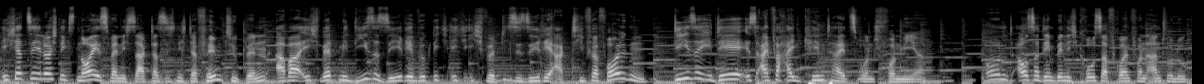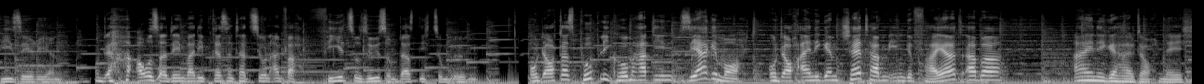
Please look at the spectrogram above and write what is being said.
Ich erzähle euch nichts Neues, wenn ich sage, dass ich nicht der Filmtyp bin, aber ich werde mir diese Serie wirklich, ich, ich würde diese Serie aktiv verfolgen. Diese Idee ist einfach ein Kindheitswunsch von mir. Und außerdem bin ich großer Freund von Anthologieserien. Und außerdem war die Präsentation einfach viel zu süß, um das nicht zu mögen. Und auch das Publikum hat ihn sehr gemocht. Und auch einige im Chat haben ihn gefeiert, aber Einige halt auch nicht.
